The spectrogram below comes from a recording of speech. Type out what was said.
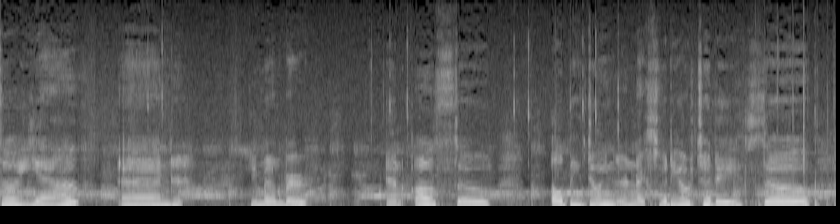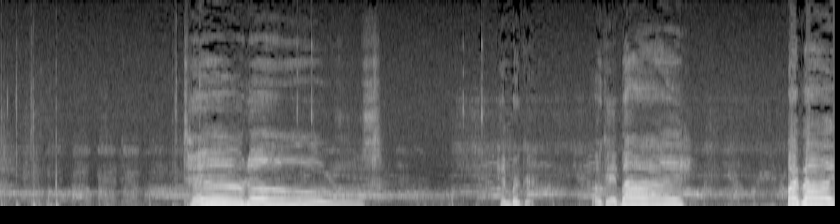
So yeah and remember and also I'll be doing the next video today so toodles. Hamburger. Okay bye. Bye bye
